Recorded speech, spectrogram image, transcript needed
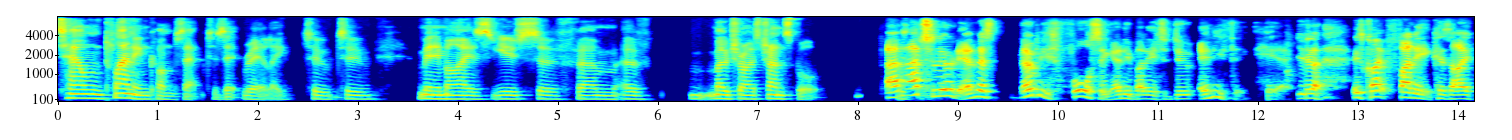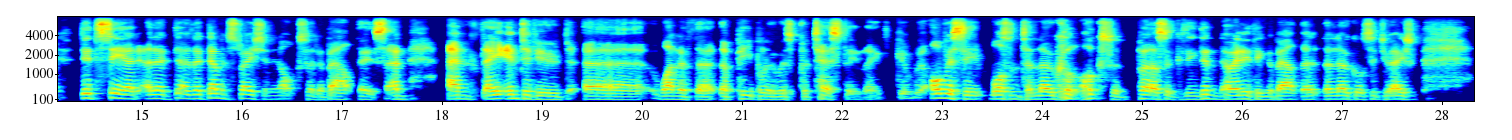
town planning concept, is it really to to minimise use of um, of motorised transport? Uh, absolutely, and there's nobody's forcing anybody to do anything here. You know, it's quite funny because I did see a, a, a, demonstration in Oxford about this, and and they interviewed uh, one of the, the people who was protesting. They obviously wasn't a local Oxford person because he didn't know anything about the, the local situation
